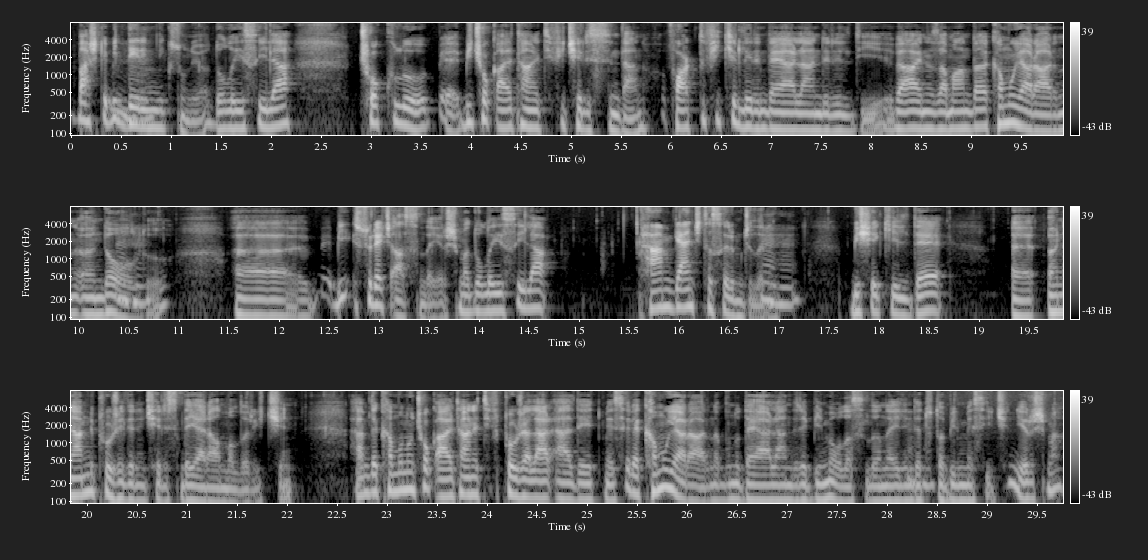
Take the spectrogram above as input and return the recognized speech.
başka bir derinlik sunuyor. Dolayısıyla çoklu e, birçok alternatif içerisinden farklı fikirlerin değerlendirildiği ve aynı zamanda kamu yararının önde olduğu hı hı. bir süreç aslında yarışma. Dolayısıyla hem genç tasarımcıların hı hı. bir şekilde e, önemli projelerin içerisinde yer almaları için hem de kamunun çok alternatif projeler elde etmesi ve kamu yararına bunu değerlendirebilme olasılığını elinde hı hı. tutabilmesi için yarışma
